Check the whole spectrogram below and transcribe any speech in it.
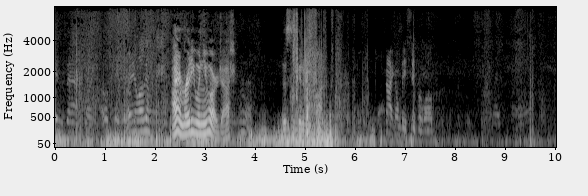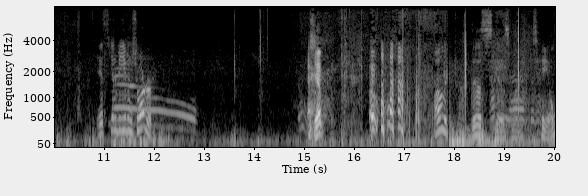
Looking back like, okay. Logan? I am ready when you are, Josh. This is going to be fun. It's not going to be super long. It's going to be even shorter. Yep. Well, this is my tail.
